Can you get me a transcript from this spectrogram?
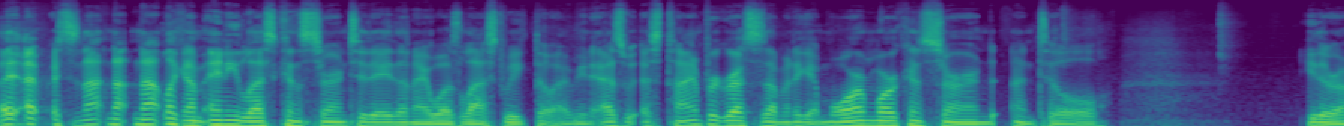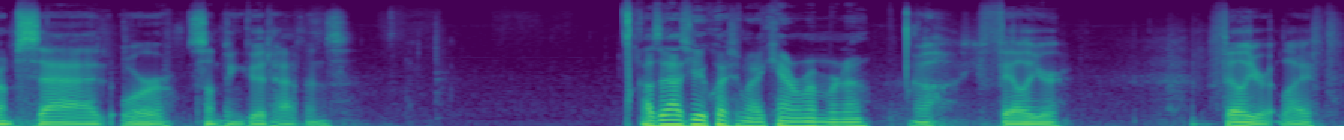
I, it's not, not not like I'm any less concerned today than I was last week, though. I mean, as as time progresses, I'm going to get more and more concerned until either I'm sad or something good happens. I was gonna ask you a question, but I can't remember now. Oh, failure, failure at life.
